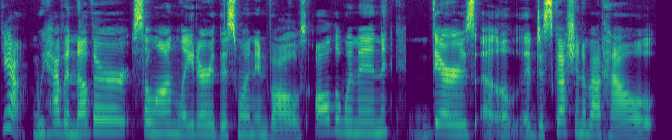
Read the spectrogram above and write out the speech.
Yeah, we have another salon later. This one involves all the women. There's a, a discussion about how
